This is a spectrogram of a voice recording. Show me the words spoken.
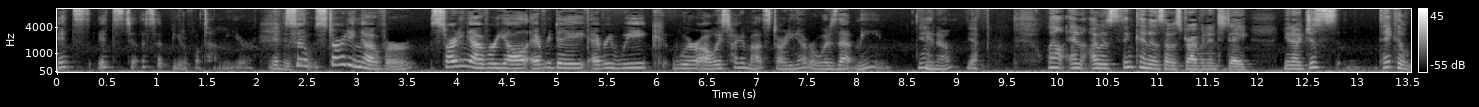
it's it's it's a beautiful time of year. It is. So starting over, starting over, y'all. Every day, every week, we're always talking about starting over. What does that mean? You know? Yeah. Well, and I was thinking as I was driving in today, you know, just take a,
